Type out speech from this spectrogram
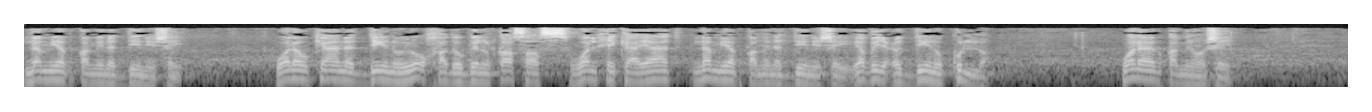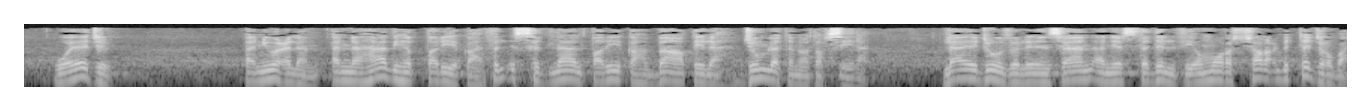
لم يبق من الدين شيء. ولو كان الدين يؤخذ بالقصص والحكايات لم يبق من الدين شيء. يضيع الدين كله ولا يبقى منه شيء. ويجب أن يعلم أن هذه الطريقة في الاستدلال طريقة باطلة جملة وتفصيلا. لا يجوز للإنسان أن يستدل في أمور الشرع بالتجربة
